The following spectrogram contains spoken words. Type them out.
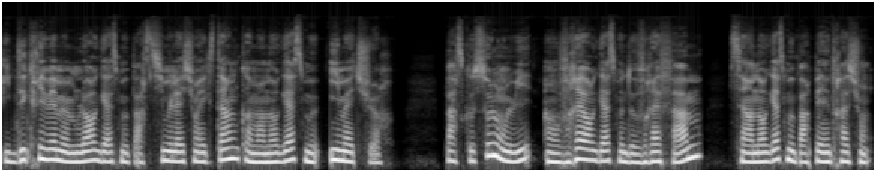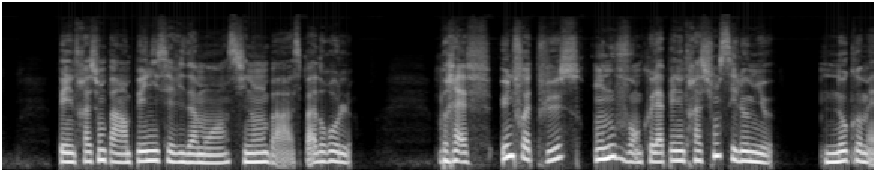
il décrivait même l'orgasme par stimulation externe comme un orgasme immature. Parce que selon lui, un vrai orgasme de vraie femme, c'est un orgasme par pénétration. Pénétration par un pénis évidemment, hein, sinon bah c'est pas drôle. Bref, une fois de plus, on nous vend que la pénétration c'est le mieux. No comment.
